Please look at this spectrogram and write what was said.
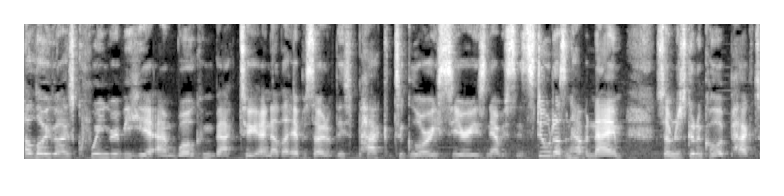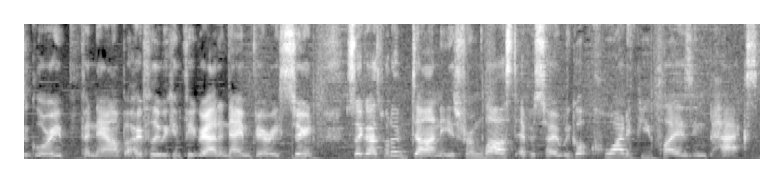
Hello guys, Queen Groovy here and welcome back to another episode of this Pack to Glory series. Now it still doesn't have a name, so I'm just going to call it Pack to Glory for now, but hopefully we can figure out a name very soon. So guys, what I've done is from last episode we got quite a few players in packs.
